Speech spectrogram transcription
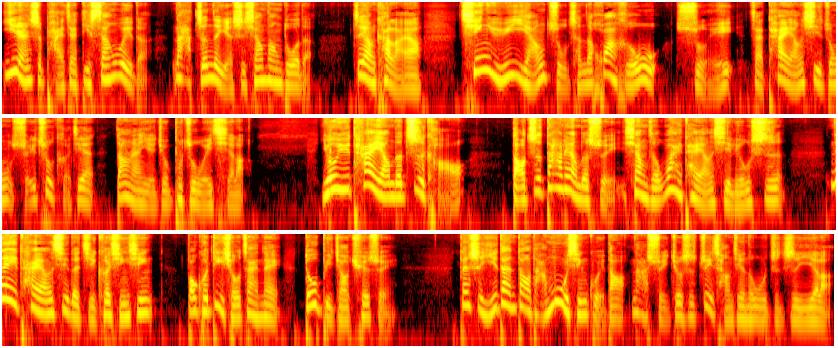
依然是排在第三位的。那真的也是相当多的。这样看来啊，氢与氧组成的化合物水在太阳系中随处可见，当然也就不足为奇了。由于太阳的炙烤，导致大量的水向着外太阳系流失，内太阳系的几颗行星，包括地球在内，都比较缺水。但是，一旦到达木星轨道，那水就是最常见的物质之一了。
